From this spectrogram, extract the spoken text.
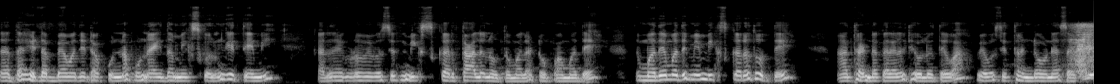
तर आता हे डब्यामध्ये टाकून ना पुन्हा एकदा मिक्स करून घेते मी कारण एवढं व्यवस्थित मिक्स करता आलं नव्हतं मला टोपामध्ये. तर मध्ये मध्ये मी मिक्स करत होते थंड करायला ठेवलं तेव्हा व्यवस्थित थंड होण्यासाठी.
